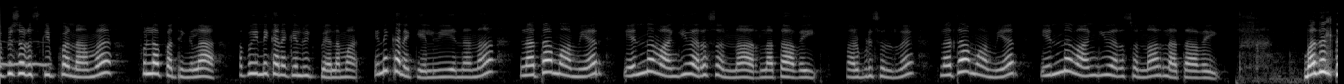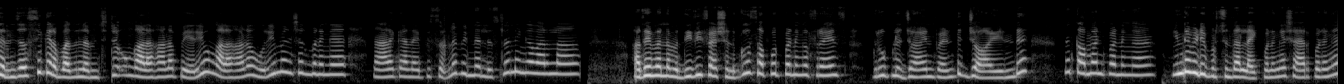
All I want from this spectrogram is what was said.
எபிசோட ஸ்கிப் பண்ணாமல் ஃபுல்லாக பார்த்தீங்களா அப்போ இன்னைக்கான கேள்விக்கு போயலாமா? இன்னைக்கான கேள்வி என்னன்னா லதா மாமியார் என்ன வாங்கி வர சொன்னார் லதாவை? மறுபடியும் சொல்றேன். லதா மாமியார் என்ன வாங்கி வர சொன்னார் லதாவை? பதில் தெரிஞ்ச சீக்கிரம் பதில் அனுப்பிச்சிட்டு உங்கள் அழகான பேரையும் உங்கள் அழகான ஊரையும் மென்ஷன் பண்ணுங்க. நாளைக்கான எபிசோட்ல வின்னர் லிஸ்ட்டில் நீங்கள் வரலாம். அதே மாதிரி நம்ம திவி ஃபேஷனுக்கும் சப்போர்ட் பண்ணுங்க ஃப்ரெண்ட்ஸ் குரூப்ல ஜாயின் பண்ணிட்டு ஜாயின்ட்டு கமெண்ட் பண்ணுங்க. இந்த வீடியோ பிடிச்சிருந்தா லைக் பண்ணுங்க ஷேர் பண்ணுங்க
